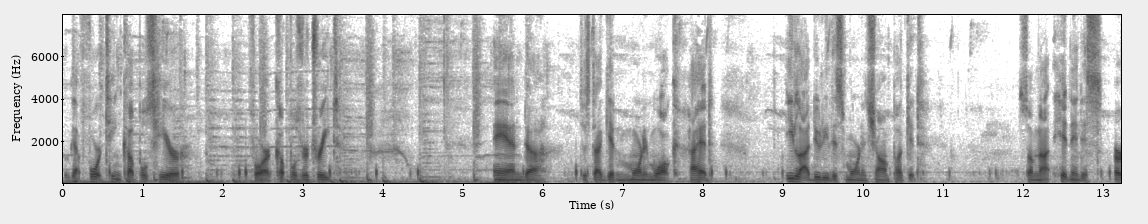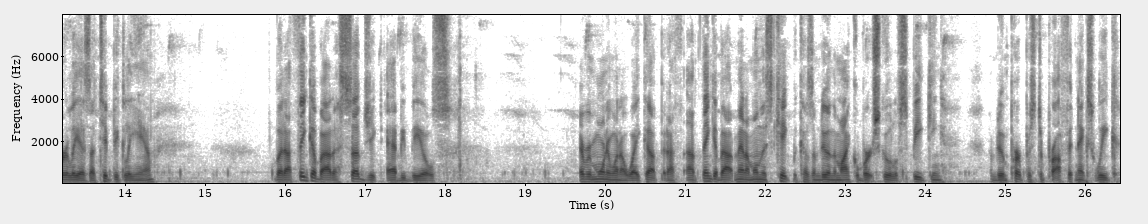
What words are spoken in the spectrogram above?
We've got 14 couples here for our couples retreat. And uh, just out getting morning walk. I had Eli duty this morning, Sean Puckett. So I'm not hitting it as early as I typically am. But I think about a subject, Abby Bills, every morning when I wake up. And I, I think about, man, I'm on this kick because I'm doing the Michael Burt School of Speaking. I'm doing Purpose to Profit next week.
